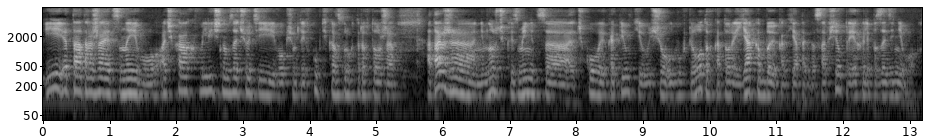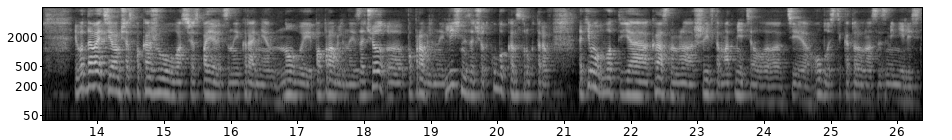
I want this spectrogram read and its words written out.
и это отражается на его очках в личном зачете и, в общем-то, и в Кубке конструкторов тоже. А также немножечко изменятся очковые копилки еще у двух пилотов, которые якобы, как я тогда сообщил, приехали позади него. И вот давайте я вам сейчас покажу, у вас сейчас появится на экране новый поправленный зачет, э, поправленный личный зачет Кубок конструкторов. Таким вот я красным шрифтом отметил э, те области, которые у нас изменились.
